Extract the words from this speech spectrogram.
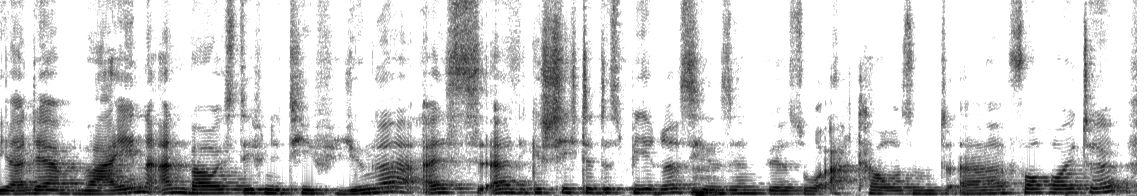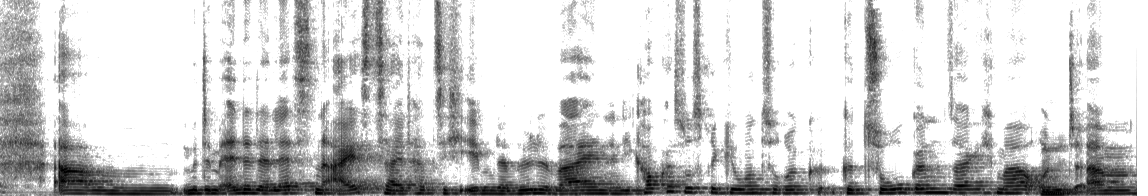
Ja, der Weinanbau ist definitiv jünger als äh, die Geschichte des Bieres. Hier mhm. sind wir so 8000 äh, vor heute. Ähm, mit dem Ende der letzten Eiszeit hat sich eben der wilde Wein in die Kaukasusregion zurückgezogen, sage ich mal. Mhm. Und ähm,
